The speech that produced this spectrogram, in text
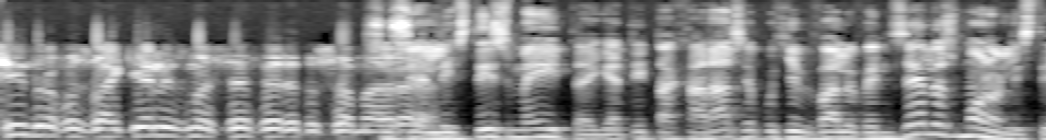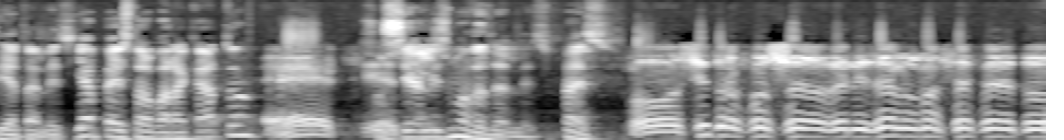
σύντροφος Βαγγέλης μας έφερε το Σαμαρά. Σοσιαλιστής με ήττα, γιατί τα χαράτσια που είχε επιβάλει ο Βενιζέλος μόνο ληστεία τα λες. Για πες τώρα παρακάτω. Έτσι, έτσι. Σοσιαλισμό δεν τα λες. Πες. Ο σύντροφος Βενιζέλος μας έφερε το,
